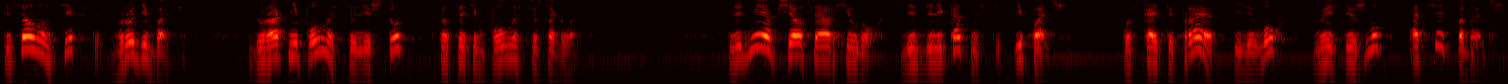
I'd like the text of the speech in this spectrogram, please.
Писал он тексты вроде басен. Дурак не полностью лишь тот, кто с этим полностью согласен. С людьми общался архилох, без деликатности и фальши. Пускай ты фраер или лох, но если жлоб, отсядь подальше.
